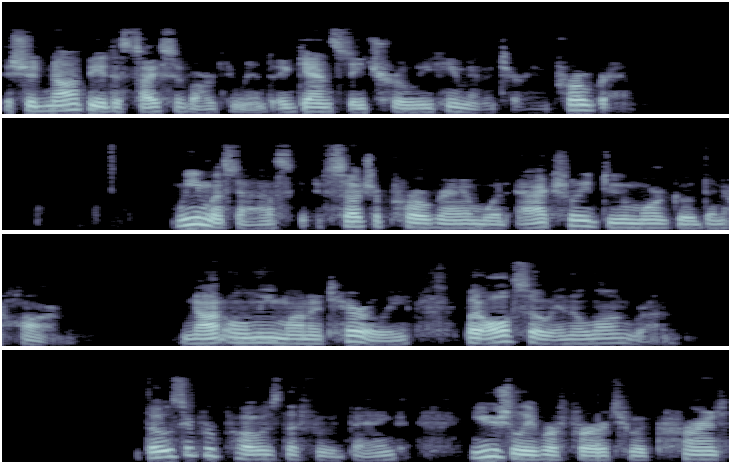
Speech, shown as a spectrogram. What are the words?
it should not be a decisive argument against a truly humanitarian program. We must ask if such a program would actually do more good than harm, not only monetarily, but also in the long run. Those who propose the food bank usually refer to a current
